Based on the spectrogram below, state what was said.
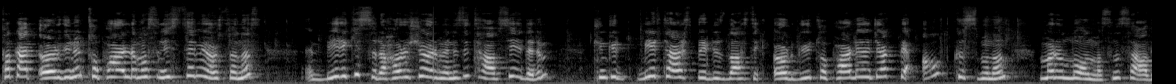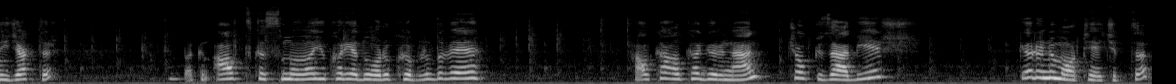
Fakat örgünün toparlamasını istemiyorsanız bir iki sıra haroşa örmenizi tavsiye ederim. Çünkü bir ters bir düz lastik örgüyü toparlayacak ve alt kısmının marullu olmasını sağlayacaktır. Bakın alt kısmı yukarıya doğru kıvrıldı ve halka halka görünen çok güzel bir görünüm ortaya çıktı.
